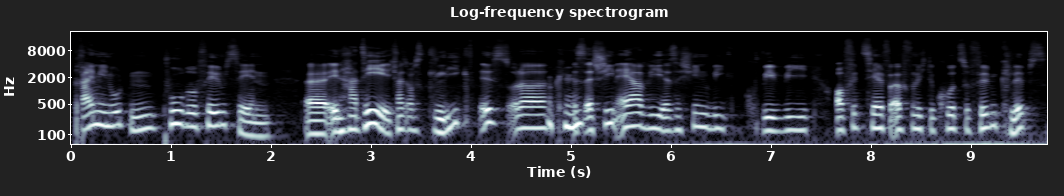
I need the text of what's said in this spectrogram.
drei Minuten pure Filmszenen äh, in HD. Ich weiß nicht, ob es geleakt ist oder Okay. es erschien eher wie, es erschien wie, wie, wie offiziell veröffentlichte kurze Filmclips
